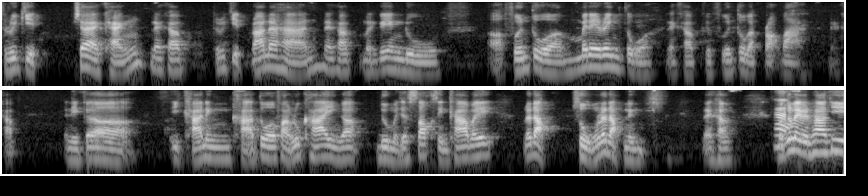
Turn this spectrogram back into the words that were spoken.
ธุรกิจแช่แข็งนะครับธุรกิจร้านอาหารนะครับมันก็ยังดู ฟื้นตัวไม่ได้เร่งตัวนะครับคือฟื้นตัวแบบเปราะบางนะครับ อันนี้ก็อีกขาหนึ่งขาตัวฝั่งลูกค้าเองก็ดูเหมือนจะซอกสินค้าไว้ระดับสูงระดับหนึ่งนะครับมันก็เลยเป็นภาพที่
